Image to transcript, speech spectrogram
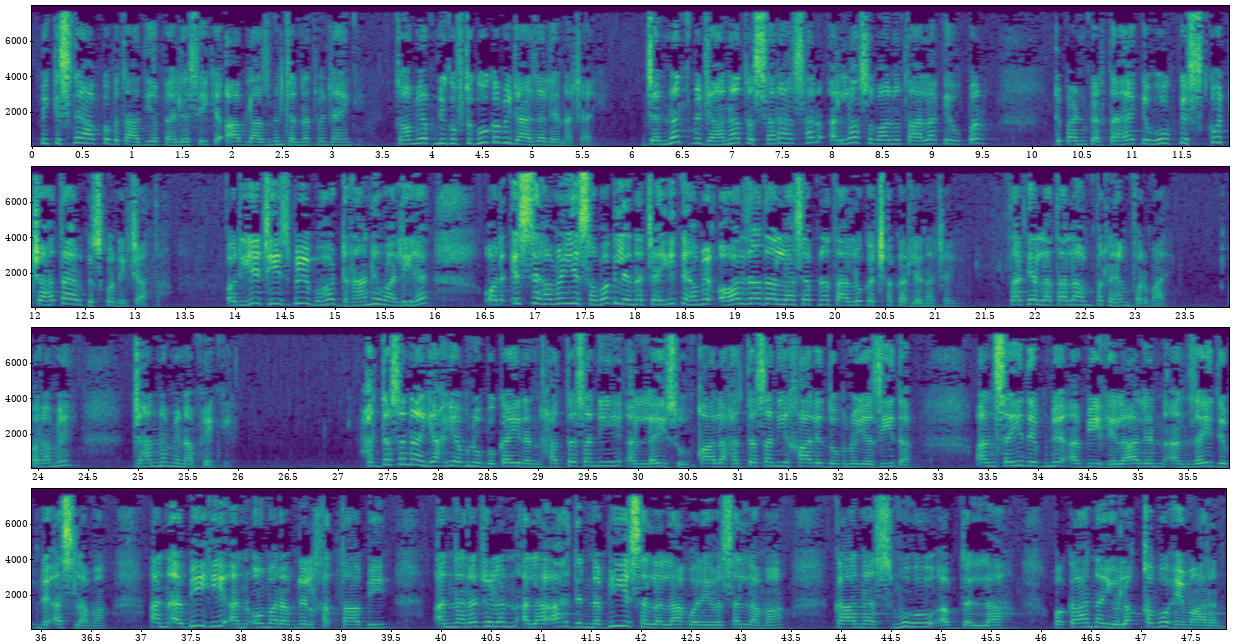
بھی کس نے آپ کو بتا دیا پہلے سے کہ آپ لازمن جنت میں جائیں گے تو ہمیں اپنی گفتگو کا بھی جائزہ لینا چاہیے جنت میں جانا تو سراسر اللہ سبحان و تعالیٰ کے اوپر ڈپینڈ کرتا ہے کہ وہ کس کو چاہتا ہے اور کس کو نہیں چاہتا اور یہ چیز بھی بہت ڈرانے والی ہے اور اس سے ہمیں یہ سبق لینا چاہیے کہ ہمیں اور زیادہ اللہ سے اپنا تعلق اچھا کر لینا چاہیے تاکہ اللہ تعالیٰ ہم پر رحم فرمائے اور ہمیں جہنم میں نہ پھینکے حدثنا یحیی ابن بکیر حدثنی اللیس قال حدثنی خالد بن یزید ان سعید ابن ابی ہلال ان زید ابن اسلم ان ابی ہی ان عمر ابن الخطاب ان رجلا علی عہد النبی صلی اللہ علیہ وسلم کان اسمه عبد اللہ وکان یلقب حمارن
